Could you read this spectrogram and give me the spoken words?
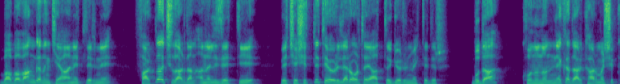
Baba Vanga'nın kehanetlerini farklı açılardan analiz ettiği ve çeşitli teoriler ortaya attığı görülmektedir. Bu da konunun ne kadar karmaşık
